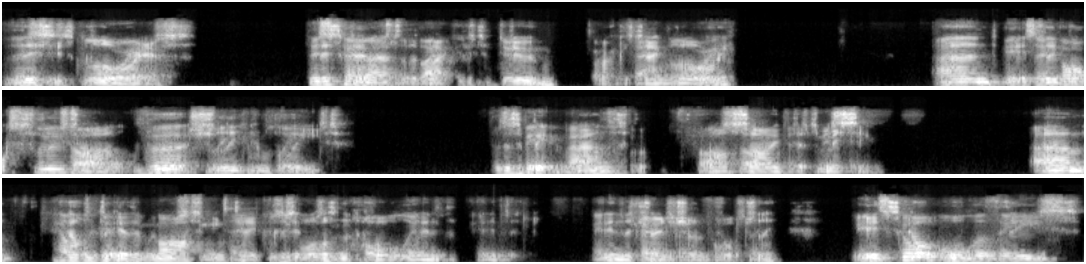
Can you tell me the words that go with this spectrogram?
this is glorious. This came out of the Black Pit of Doom, brackets and glory. And it's a box flue tile, virtually complete. There's a bit around the far side that's missing. Um, held together with masking tape because it wasn't whole in, in, in the trench, unfortunately. It's got all of these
